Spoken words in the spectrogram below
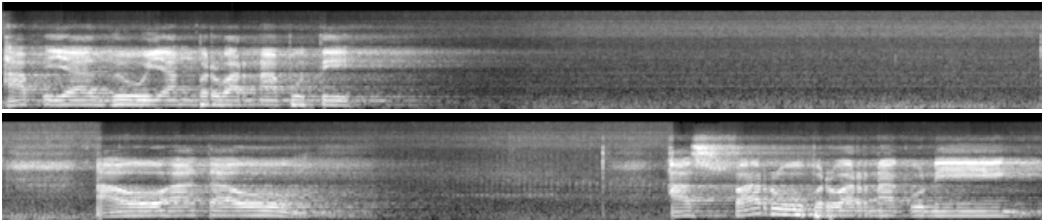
abyadu yang berwarna putih. Au atau asfaru berwarna kuning.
